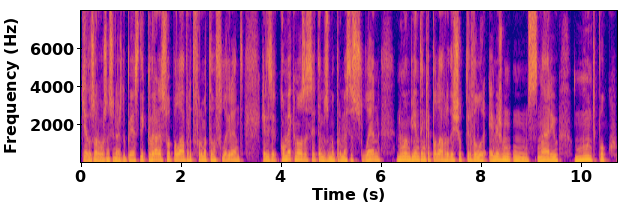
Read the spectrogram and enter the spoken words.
que é dos órgãos nacionais do PSD, quebrar a sua palavra de forma tão flagrante. Quer dizer, como é que nós aceitamos uma promessa solene num ambiente em que a palavra deixou de ter valor? É mesmo um cenário muito pouco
